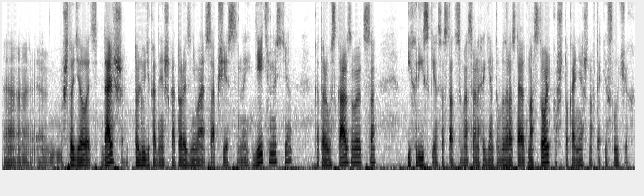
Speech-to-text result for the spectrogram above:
э, что делать дальше, то люди, конечно, которые занимаются общественной деятельностью, которые высказываются, их риски со статусом иностранных агентов возрастают настолько, что, конечно, в таких случаях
